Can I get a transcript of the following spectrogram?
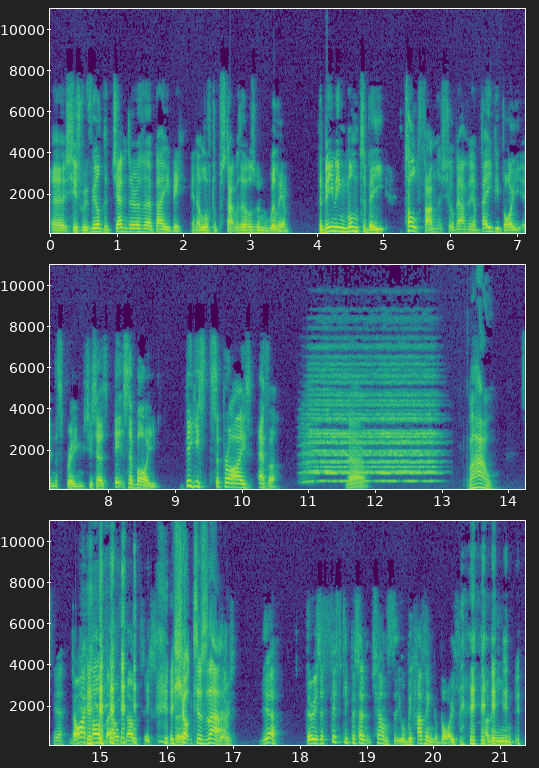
Uh, she's revealed the gender of her baby in a loved up stat with her husband William. The beaming mum to be told fan that she'll be having a baby boy in the spring. She says, It's a boy. Biggest surprise ever. Now, Wow. yeah, no, I can't help notice. As shocked as that. there's- Yeah, there is a 50% chance that you'll be having a boy. I mean,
